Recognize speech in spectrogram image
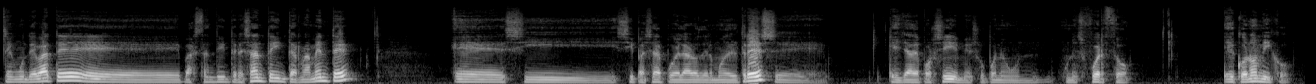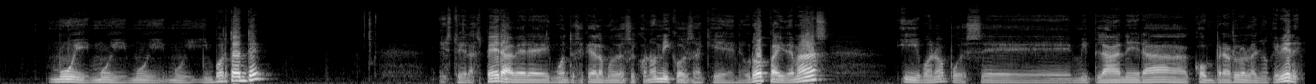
Tengo un debate eh, bastante interesante internamente. Eh, si, si pasar por el aro del Model 3, eh, que ya de por sí me supone un, un esfuerzo económico muy, muy, muy, muy importante estoy a la espera a ver en cuánto se quedan los modelos económicos aquí en Europa y demás. Y bueno, pues eh, mi plan era comprarlo el año que viene.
